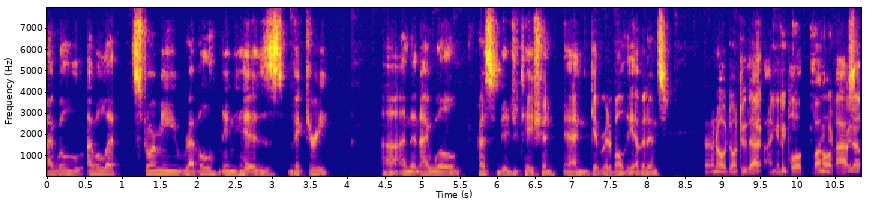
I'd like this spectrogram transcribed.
I will I will let Stormy revel in his victory, uh, and then I will prestidigitation and get rid of all the evidence. No, no, don't do that. I'm going to pull out the vial of Right acid.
